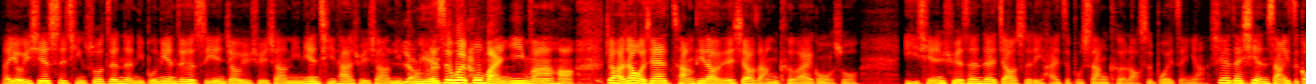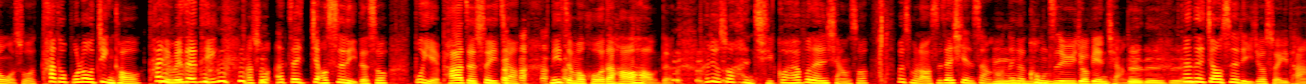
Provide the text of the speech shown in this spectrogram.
那有一些事情，说真的，你不念这个实验教育学校，你念其他学校，你不也是会不满意吗？哈，就好像我现在常听到有些校长很可爱跟我说。以前学生在教室里，孩子不上课，老师不会怎样。现在在线上一直跟我说，他都不露镜头，他也没在听。他说啊，在教室里的时候不也趴着睡觉？你怎么活得好好的？他就说很奇怪，他不能想说为什么老师在线上哈，那个控制欲就变强了。对对对。但在教室里就随他，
